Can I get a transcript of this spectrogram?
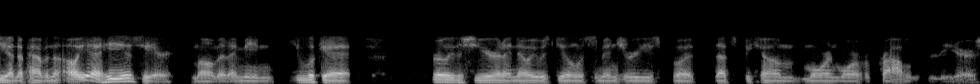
you end up having the oh yeah he is here moment. I mean, you look at early this year, and I know he was dealing with some injuries, but that's become more and more of a problem through the years,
